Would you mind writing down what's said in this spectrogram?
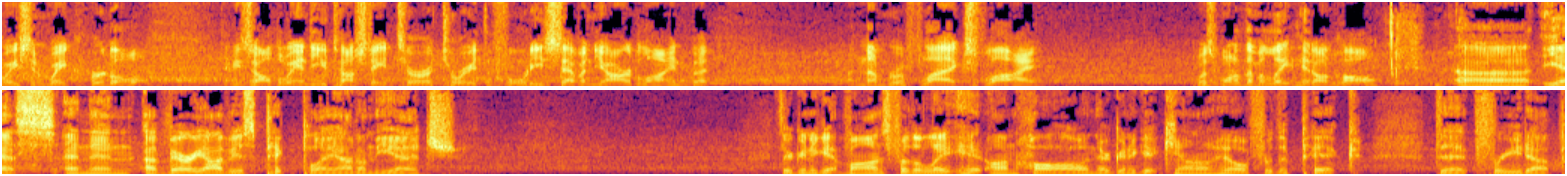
Mason Wake hurdle, and he's all the way into Utah State territory at the 47 yard line. But a number of flags fly. Was one of them a late hit on Hall? Uh, yes, and then a very obvious pick play out on the edge. They're going to get Vons for the late hit on Hall, and they're going to get Keanu Hill for the pick that freed up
